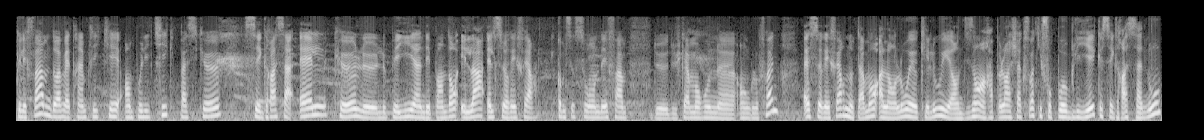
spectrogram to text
que les femmes doivent être impliquées en politique parce que c'est grâce à elles que le, pays est indépendant. Et là, elles se réfèrent, comme ce sont des femmes du Cameroun euh, anglophone, elles se réfèrent notamment à l'Anlo et au Kelou et en disant, en rappelant à chaque fois qu'il ne faut pas oublier que c'est grâce à nous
